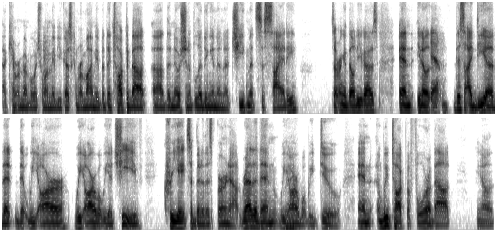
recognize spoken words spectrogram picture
I can't remember which one. Maybe you guys can remind me, but they talked about uh, the notion of living in an achievement society. Does that ring a bell to you guys? And you know, yeah. this idea that that we are we are what we achieve creates a bit of this burnout rather than we right. are what we do. And and we've talked before about you know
